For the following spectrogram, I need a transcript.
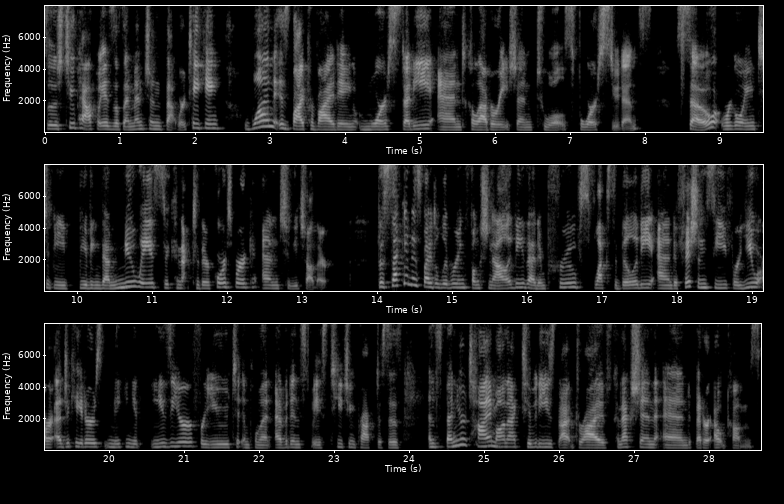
so there's two pathways, as I mentioned, that we're taking. One is by providing more study and collaboration tools for students. So we're going to be giving them new ways to connect to their coursework and to each other. The second is by delivering functionality that improves flexibility and efficiency for you, our educators, making it easier for you to implement evidence-based teaching practices and spend your time on activities that drive connection and better outcomes.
